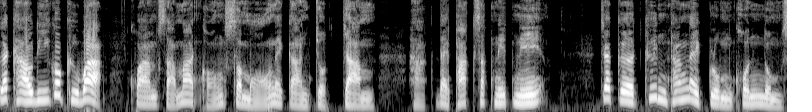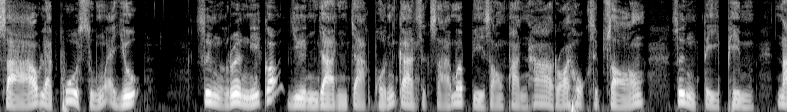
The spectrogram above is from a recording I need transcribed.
และข่าวดีก็คือว่า ความสามารถของสมองในการจดจำหากได้พักสักนิดนี้ จะเกิดขึ้นทั้งในกลุ่มคนหนุ่มสาวและผู้สูงอายุ ซึ่งเรื่องนี้ก็ยืนยันจากผลการศึกษาเมื่อปี 2562 ซึ่งตีพิมพ์ใน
